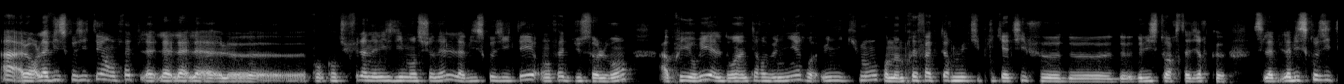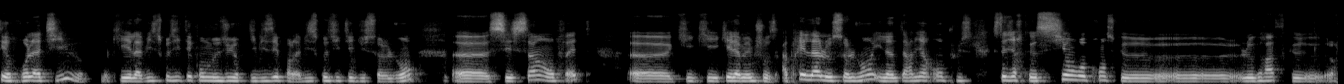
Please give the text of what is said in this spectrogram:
Ah, alors la viscosité, en fait, quand, tu fais l'analyse dimensionnelle, la viscosité en fait, du solvant, a priori, elle doit intervenir uniquement comme un préfacteur multiplicatif euh, de, l'histoire. C'est-à-dire que c'est la, viscosité relative, qui est la viscosité qu'on mesure divisée par la viscosité du solvant, euh, c'est ça, en fait, euh, qui, est la même chose. Après, là, le solvant, il intervient en plus. C'est-à-dire que si on reprend ce que le graphe que. Alors,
